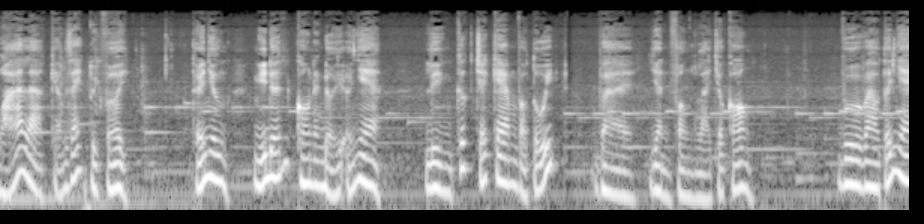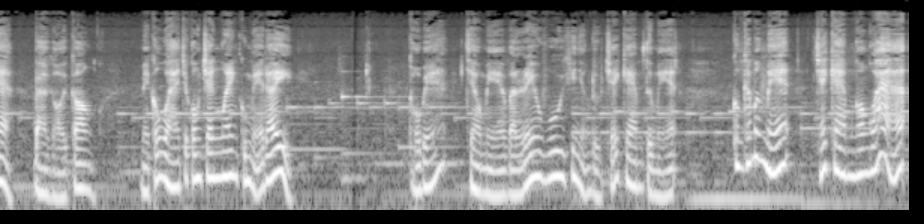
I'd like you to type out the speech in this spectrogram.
Quả là cảm giác tuyệt vời. Thế nhưng, nghĩ đến con đang đợi ở nhà, liền cất trái cam vào túi và dành phần lại cho con. Vừa vào tới nhà, bà gọi con Mẹ có quà cho con trai ngoan của mẹ đây. Cậu bé chào mẹ và reo vui khi nhận được trái cam từ mẹ. Con cảm ơn mẹ, trái cam ngon quá ạ. À.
